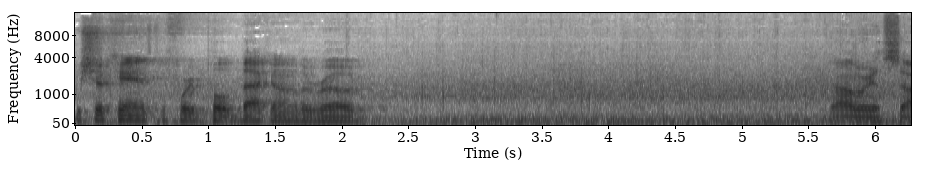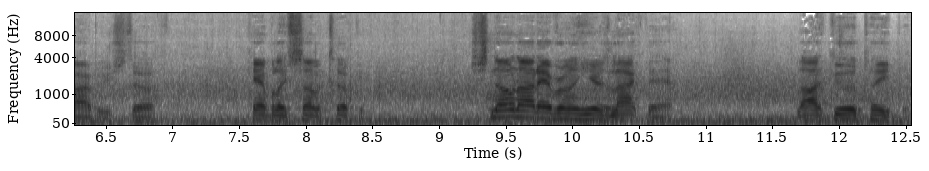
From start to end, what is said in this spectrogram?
we shook hands before he pulled back onto the road. I'm real sorry for your stuff. Can't believe someone took it. Just know not everyone here is like that. A lot of good people.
